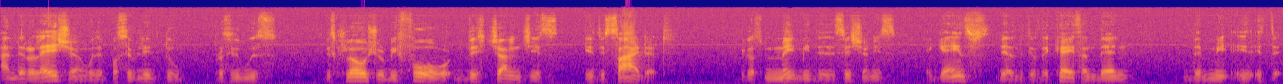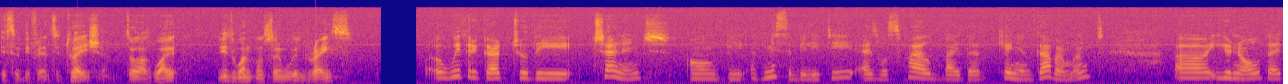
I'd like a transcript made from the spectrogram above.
and the relation with the possibility to proceed with disclosure before this challenge is, is decided, because maybe the decision is against the admissibility of the case and then the, it- it's, a different situation. So that's why this one concern will raise. Uh, With regard to the challenge on the admissibility, as was filed by the Kenyan government, uh, you know that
